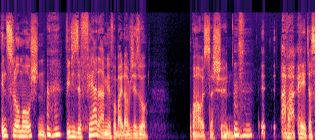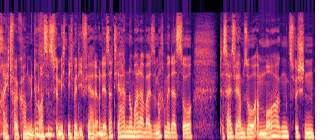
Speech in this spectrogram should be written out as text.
in Slow Motion, Mhm. wie diese Pferde an mir vorbeilaufen. Ich so, wow, ist das schön. Äh, Aber hey, das reicht vollkommen. Du brauchst jetzt für mich nicht mehr die Pferde. Und er sagt, ja, normalerweise machen wir das so. Das heißt, wir haben so am Morgen zwischen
